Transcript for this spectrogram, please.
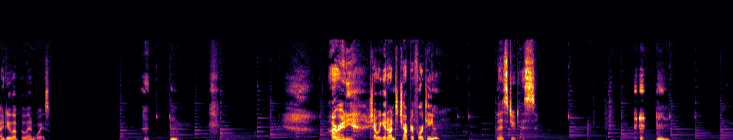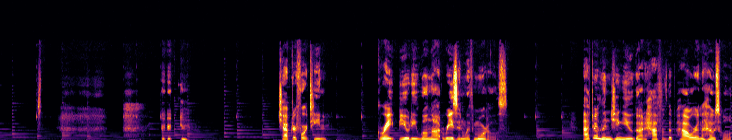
I do love the Lan boys. Alrighty, shall we get on to chapter 14? Let's do this. Chapter 14 Great beauty will not reason with mortals. After Lin Qingyu got half of the power in the household,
